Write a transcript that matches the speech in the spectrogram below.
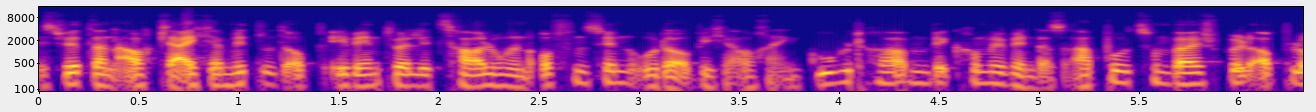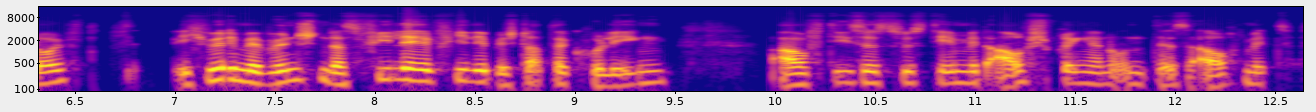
Es wird dann auch gleich ermittelt, ob eventuelle Zahlungen offen sind oder ob ich auch ein Guthaben bekomme, wenn das Abo zum Beispiel abläuft. Ich würde mir wünschen, dass viele, viele Bestatterkollegen auf dieses System mit aufspringen und das auch mit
